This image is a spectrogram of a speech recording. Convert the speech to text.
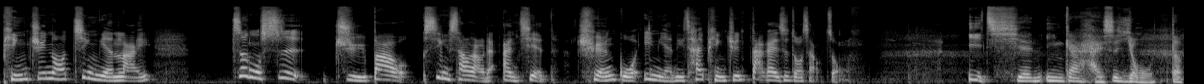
平均哦，近年来正式举报性骚扰的案件，全国一年，你猜平均大概是多少宗？一千应该还是有的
